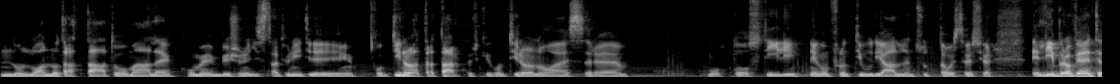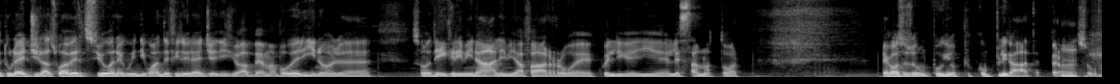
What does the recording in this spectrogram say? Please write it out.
non lo hanno trattato male come invece negli Stati Uniti continuano a trattarlo, perché continuano a essere molto ostili nei confronti di Woody Allen su tutta questa questione. Nel libro ovviamente tu leggi la sua versione, quindi quando è finito di leggere dici vabbè ma poverino, cioè, sono dei criminali Mia Farro e quelli che gli, le stanno attorno. Le cose sono un pochino più complicate, però mm. insomma.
